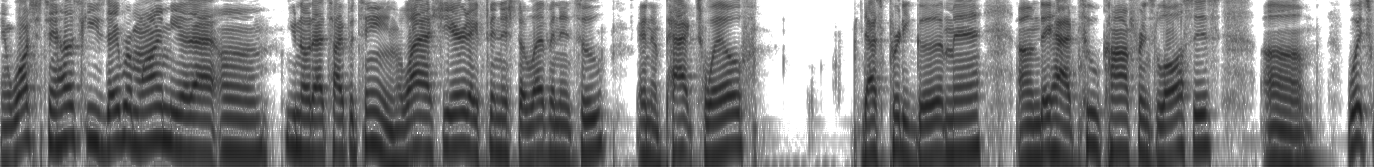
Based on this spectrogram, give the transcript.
And Washington Huskies, they remind me of that, um, you know, that type of team. Last year they finished eleven and two in the Pac-12. That's pretty good, man. Um, they had two conference losses, um, which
